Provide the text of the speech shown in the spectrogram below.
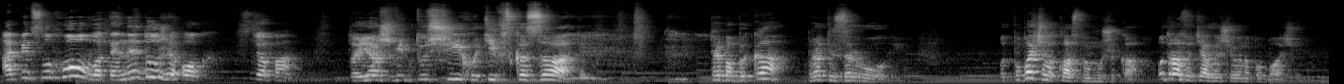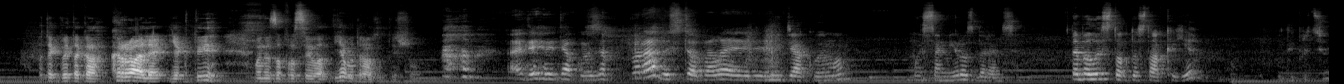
А підслуховувати не дуже ок, Стьопа. То я ж від душі хотів сказати. Треба бика брати за роги. От побачила класного мужика, одразу тягнеш його на побачення. От якби така краля, як ти, мене запросила, я б одразу пішов. Дякую за пораду, Стьоп, але Ми дякуємо. Ми самі розберемося. В тебе листок доставки є? І ти працює?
